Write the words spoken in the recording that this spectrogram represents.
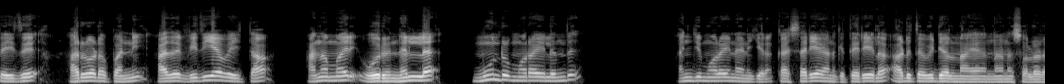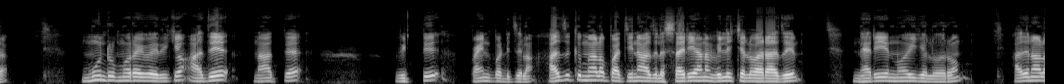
செய்து அறுவடை பண்ணி அதை விதிய வைத்தா அந்த மாதிரி ஒரு நெல்லை மூன்று முறையிலேருந்து அஞ்சு முறைன்னு நினைக்கிறேன். க சரியாக எனக்கு தெரியல. அடுத்த வீடியோவில் நான் என்னென்னு சொல்கிறேன் மூன்று முறை வரைக்கும் அதே நாற்றை விட்டு பயன்படுத்தலாம் அதுக்கு மேலே பார்த்தீங்கன்னா அதில் சரியான விளைச்சல் வராது. நிறைய நோய்கள் வரும். அதனால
